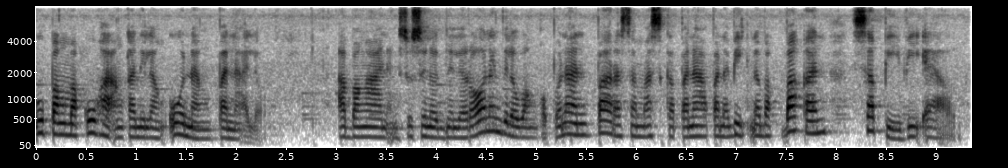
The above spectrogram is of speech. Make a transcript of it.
upang makuha ang kanilang unang panalo. Abangan ang susunod na laro ng dalawang koponan para sa mas kapanapanabik na bakbakan sa PVL.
